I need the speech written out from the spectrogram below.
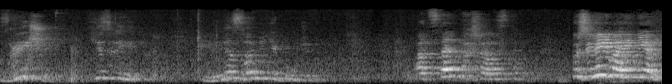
с Гришей, если меня с вами не будет. Отстань, пожалуйста. Пожалей мои нервы.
